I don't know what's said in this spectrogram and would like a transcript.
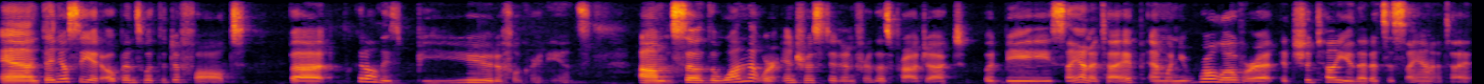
and then you'll see it opens with the default, but look at all these beautiful gradients. Um, so the one that we're interested in for this project would be cyanotype, and when you roll over it, it should tell you that it's a cyanotype.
